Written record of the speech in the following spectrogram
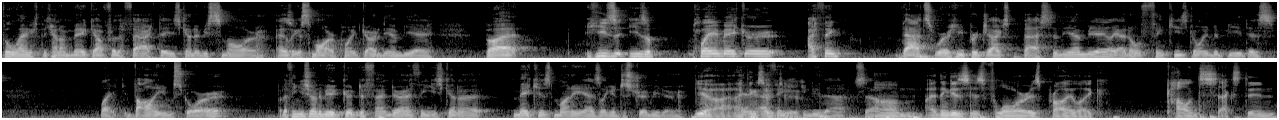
the length to kind of make up for the fact that he's going to be smaller as like a smaller point guard in the NBA. But he's he's a playmaker. I think that's where he projects best in the NBA. Like I don't think he's going to be this like volume scorer, but I think he's going to be a good defender, and I think he's going to make his money as like a distributor. Yeah, I And think so I think too. he can do that. So Um, I think his his floor is probably like Collin Sexton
